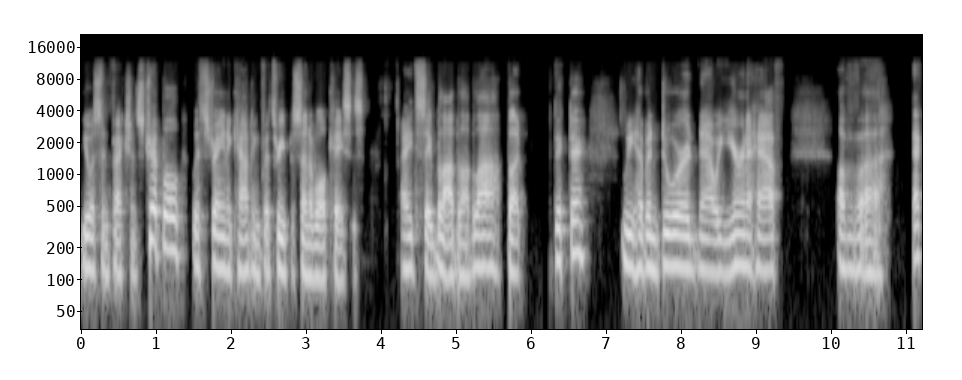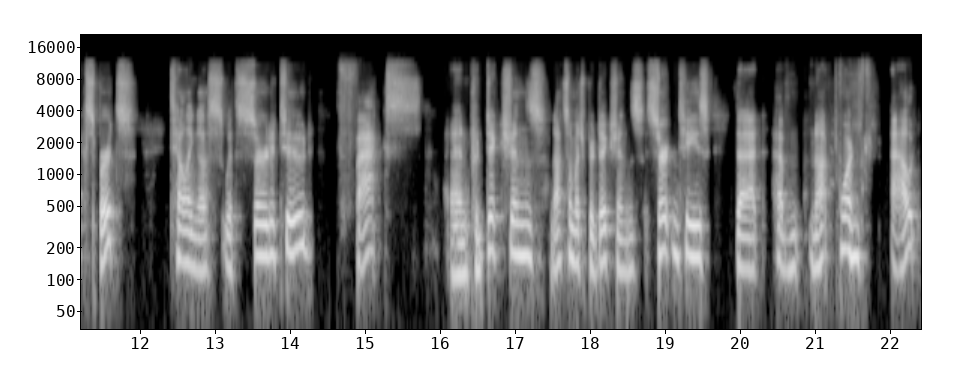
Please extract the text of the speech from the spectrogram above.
US infections triple, with strain accounting for 3% of all cases. I hate to say blah, blah, blah, but Victor, we have endured now a year and a half of uh, experts telling us with certitude facts and predictions, not so much predictions, certainties that have not borne out.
